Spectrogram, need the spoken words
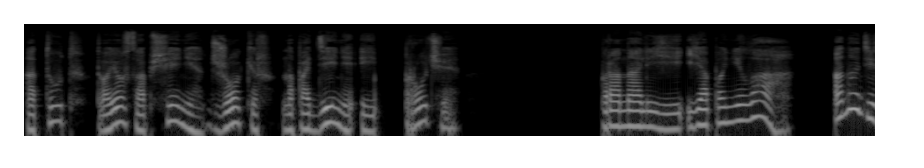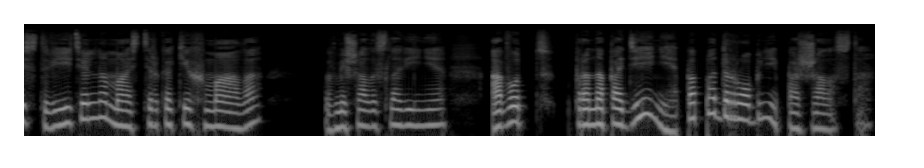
а тут твое сообщение, Джокер, нападение и прочее. Про Налии я поняла. Она действительно мастер каких мало — вмешалась Лавиния. А вот про нападение поподробнее, пожалуйста.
